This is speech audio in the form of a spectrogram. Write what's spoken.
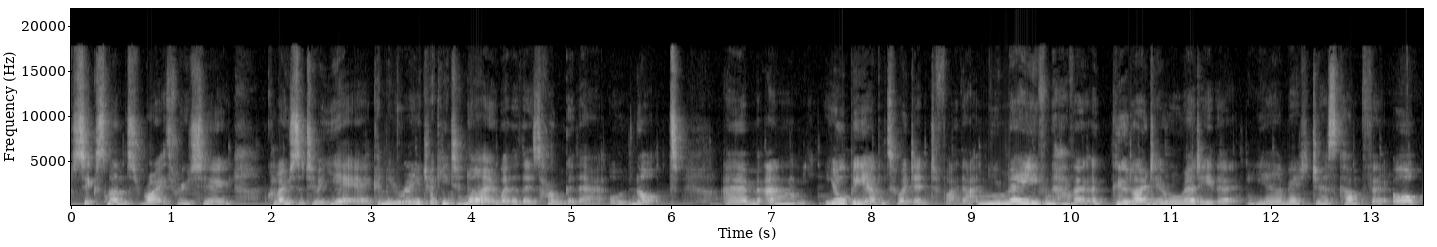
six months right through to closer to a year. It can be really tricky to know whether there's hunger there or not. Um, and you'll be able to identify that and you may even have a, a good idea already that yeah it's just comfort or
